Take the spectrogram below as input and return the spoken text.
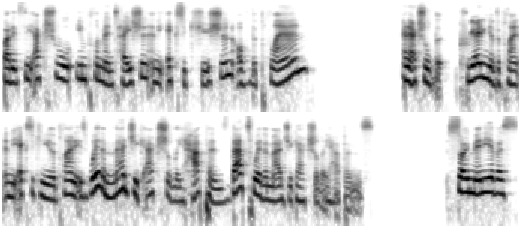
but it's the actual implementation and the execution of the plan and actual the creating of the plan and the executing of the plan is where the magic actually happens. That's where the magic actually happens. So many of us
